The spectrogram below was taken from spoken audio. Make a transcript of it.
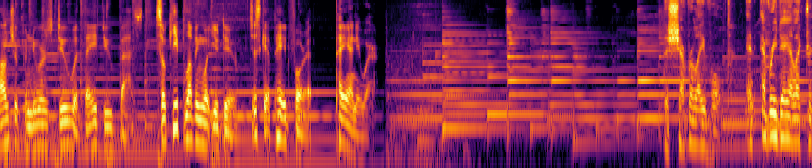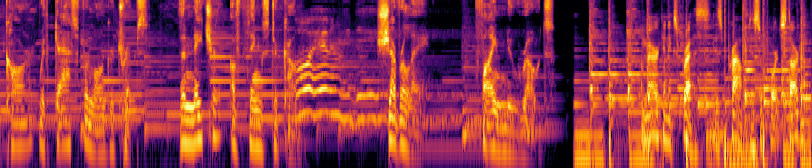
entrepreneurs do what they do best. So keep loving what you do, just get paid for it. Pay Anywhere. The Chevrolet Volt, an everyday electric car with gas for longer trips the nature of things to come. Oh, Chevrolet. Find new roads. American Express is proud to support startup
